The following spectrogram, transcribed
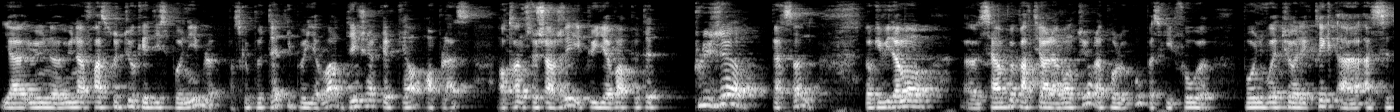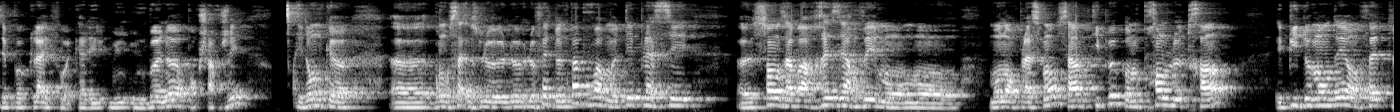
y a une, une, infrastructure qui est disponible, parce que peut-être il peut y avoir déjà quelqu'un en place en train de se charger, et puis y avoir peut-être plusieurs personnes. Donc évidemment, euh, c'est un peu partir à l'aventure là pour le coup, parce qu'il faut euh, pour une voiture électrique à, cette époque-là, il faut qu'elle ait une bonne heure pour charger. Et donc, euh, euh, bon, ça, le, le, le, fait de ne pas pouvoir me déplacer euh, sans avoir réservé mon, mon, mon emplacement, c'est un petit peu comme prendre le train et puis demander en fait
